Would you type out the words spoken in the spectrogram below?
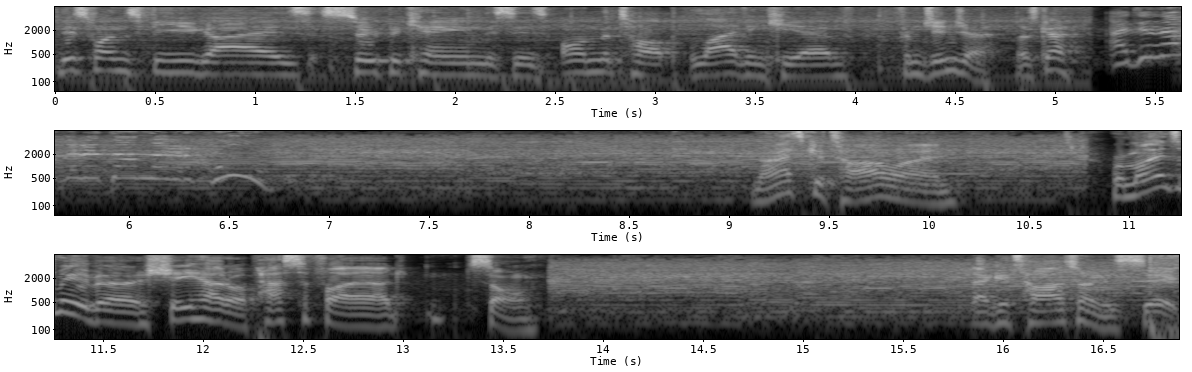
This one's for you guys. Super keen. This is On the Top, live in Kiev from Jinjer. Let's go. Nice guitar line. Reminds me of a Shihad or Pacifier song. That guitar tone is sick.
